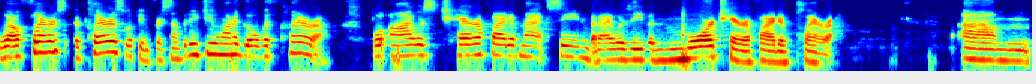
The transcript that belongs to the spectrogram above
Well, Clara's, Clara's looking for somebody. Do you want to go with Clara? Well, I was terrified of Maxine, but I was even more terrified of Clara. Um,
